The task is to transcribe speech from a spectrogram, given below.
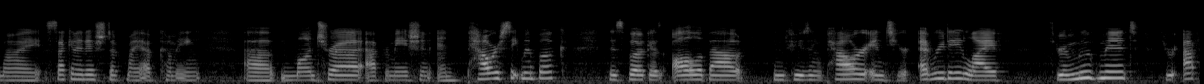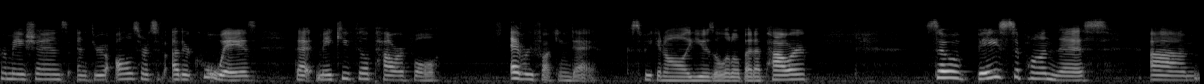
my second edition of my upcoming uh, mantra, affirmation, and power statement book. This book is all about infusing power into your everyday life through movement, through affirmations, and through all sorts of other cool ways that make you feel powerful every fucking day because we can all use a little bit of power. So, based upon this, um,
